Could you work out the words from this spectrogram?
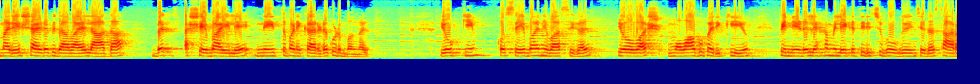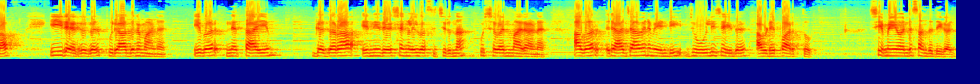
മരേഷായുടെ പിതാവായ ലാദ ബെത്ത് അഷേബായിലെ നെയ്ത്ത് പണിക്കാരുടെ കുടുംബങ്ങൾ. യോക്കീം കൊസേബ നിവാസികൾ യോവാഷ് മൊവാബ് ഭരിക്കുകയും പിന്നീട് ലഹമിലേക്ക് തിരിച്ചു പോകുകയും ചെയ്ത സാറാഫ് ഈ രേഖകൾ പുരാതനമാണ്. ഇവർ നെത്തായും ഗദറ എന്നീ ദേശങ്ങളിൽ വസിച്ചിരുന്ന കുശവന്മാരാണ്. അവർ രാജാവിന് വേണ്ടി ജോലി ചെയ്ത് അവിടെ പാർത്തു. ഷിമയോന്റെ സന്തതികൾ.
